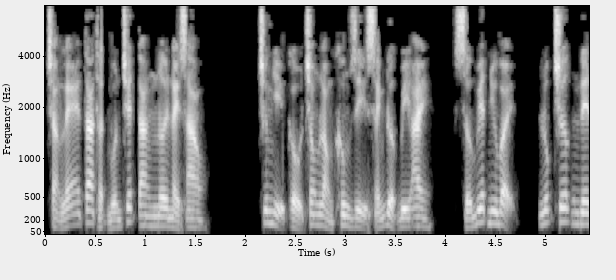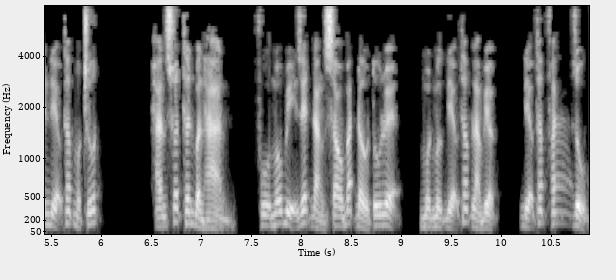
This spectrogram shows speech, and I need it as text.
Chẳng lẽ ta thật muốn chết tăng nơi này sao? Trương nhị cầu trong lòng không gì sánh được bi ai, sớm biết như vậy lúc trước nên điệu thấp một chút. Hắn xuất thân bần hàn phụ mẫu bị giết đằng sau bắt đầu tu luyện một mực điệu thấp làm việc điệu thấp phát dụng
